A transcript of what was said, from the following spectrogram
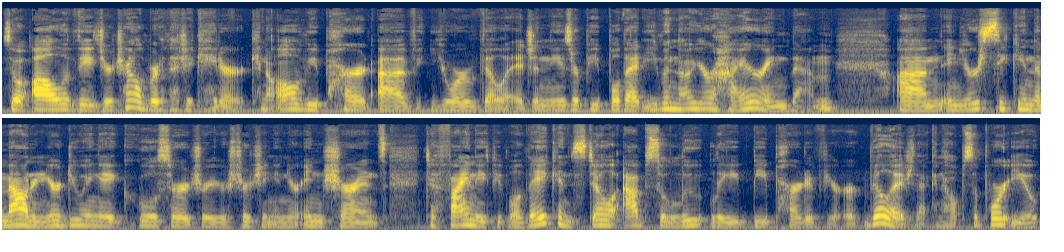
So, all of these, your childbirth educator, can all be part of your village. And these are people that, even though you're hiring them um, and you're seeking them out and you're doing a Google search or you're searching in your insurance to find these people, they can still absolutely be part of your village that can help support you.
